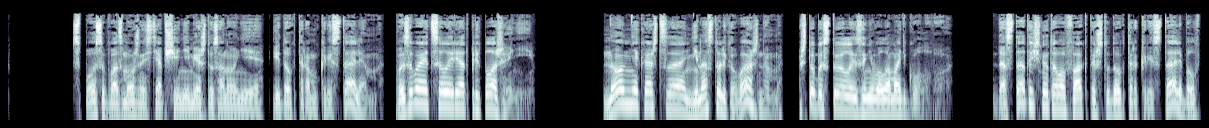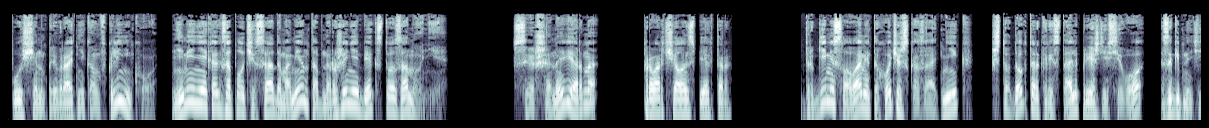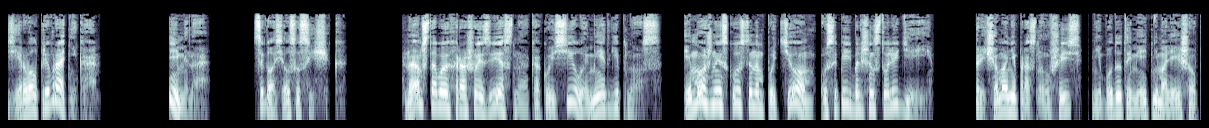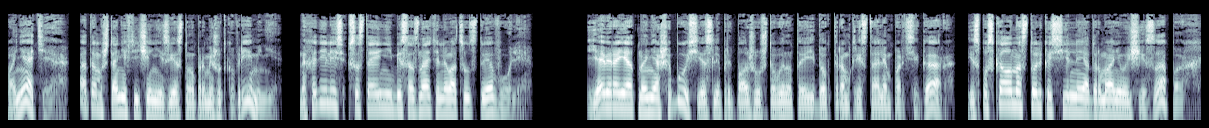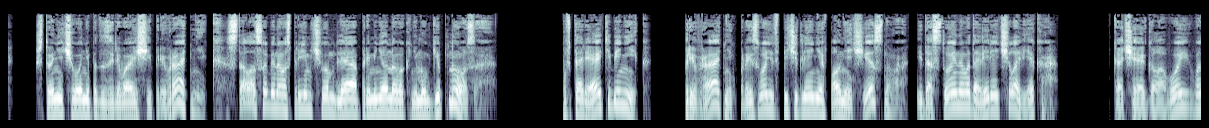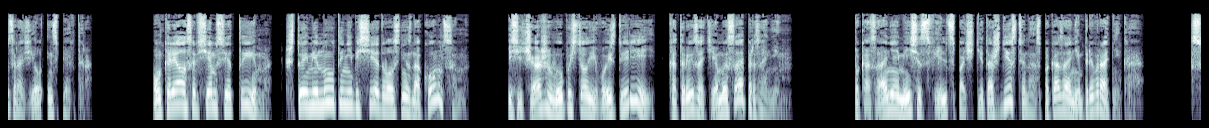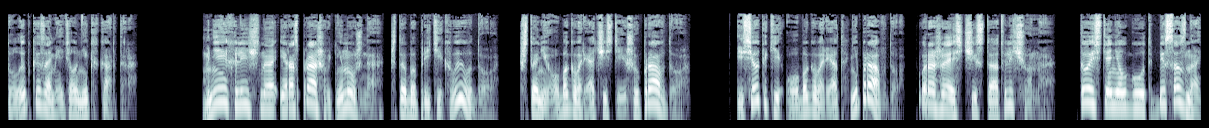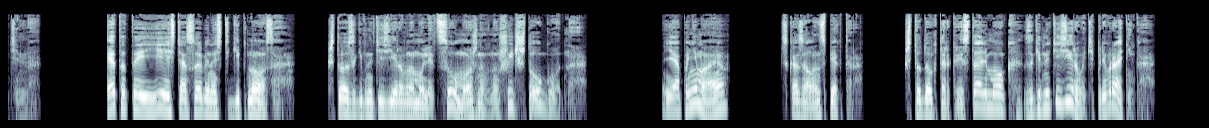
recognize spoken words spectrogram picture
Способ возможности общения между Занонией и доктором Кристалем вызывает целый ряд предположений. Но он мне кажется не настолько важным, чтобы стоило из-за него ломать голову. Достаточно того факта, что доктор Кристаль был впущен привратником в клинику не менее как за полчаса до момента обнаружения бегства Занони. «Совершенно верно», — проворчал инспектор. Другими словами, ты хочешь сказать, Ник, что доктор Кристаль прежде всего загипнотизировал привратника? Именно, согласился сыщик. Нам с тобой хорошо известно, какую силу имеет гипноз, и можно искусственным путем усыпить большинство людей. Причем они, проснувшись, не будут иметь ни малейшего понятия о том, что они в течение известного промежутка времени находились в состоянии бессознательного отсутствия воли. Я, вероятно, не ошибусь, если предположу, что вынутый доктором Кристалем портсигар испускал настолько сильный и одурманивающий запах, что ничего не подозревающий привратник стал особенно восприимчивым для примененного к нему гипноза. Повторяю тебе, Ник, привратник производит впечатление вполне честного и достойного доверия человека. Качая головой, возразил инспектор. Он клялся всем святым, что и минуты не беседовал с незнакомцем, и сейчас же выпустил его из дверей, которые затем и запер за ним. Показания миссис Фильдс почти тождественны с показанием привратника. С улыбкой заметил Ник Картер. Мне их лично и расспрашивать не нужно, чтобы прийти к выводу, что они оба говорят чистейшую правду. И все-таки оба говорят неправду, выражаясь чисто отвлеченно. То есть они лгут бессознательно. Это-то и есть особенность гипноза что загипнотизированному лицу можно внушить что угодно. «Я понимаю», — сказал инспектор, что доктор Кристаль мог загипнотизировать привратника.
